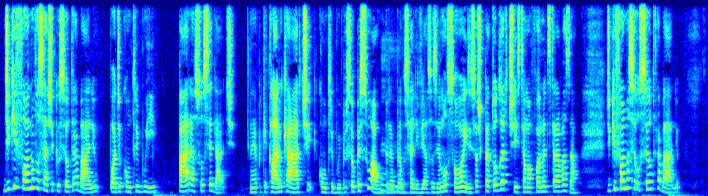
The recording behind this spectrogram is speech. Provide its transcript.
De que forma você acha que o seu trabalho pode contribuir para a sociedade? Né? Porque é claro que a arte contribui para o seu pessoal, para você aliviar suas emoções. Isso acho que para todos os artistas é uma forma de extravasar. De que forma o seu trabalho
